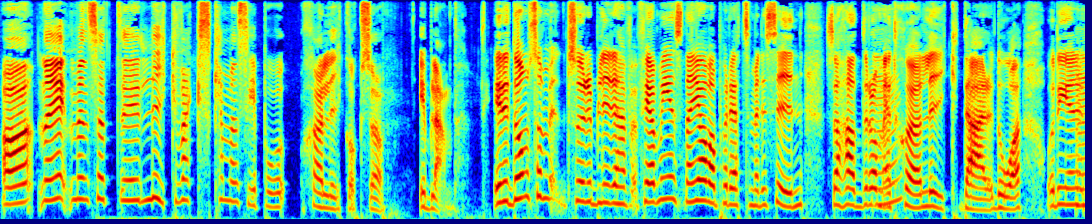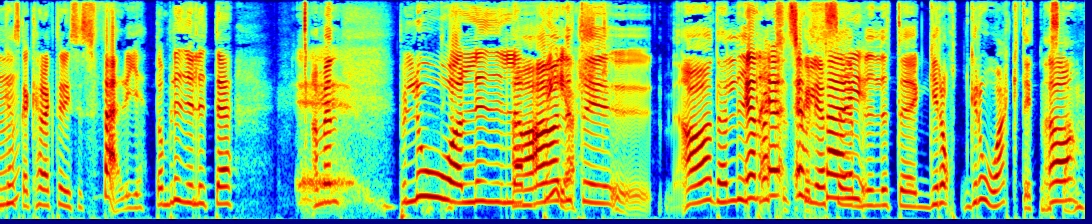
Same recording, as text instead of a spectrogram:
Ja, nej, men så att eh, likvax kan man se på sjölik också ibland. Är det de som, så det blir det här, för jag minns när jag var på rättsmedicin så hade de Mm. ett sjölik där då och det är en Mm. ganska karaktäristisk färg. De blir ju lite eh, Ja, men- blå, lila, ja, beige. lite, ja, det här En- likvaxet en skulle jag färg- säga blir lite grå, gråaktigt nästan.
